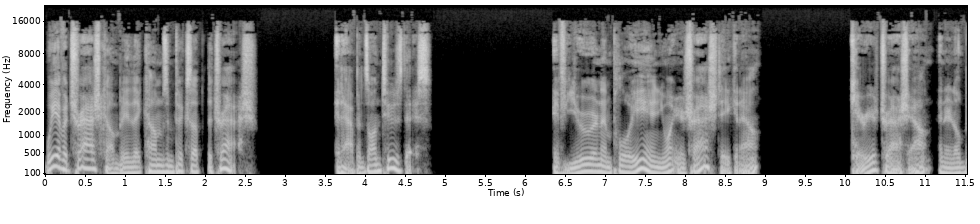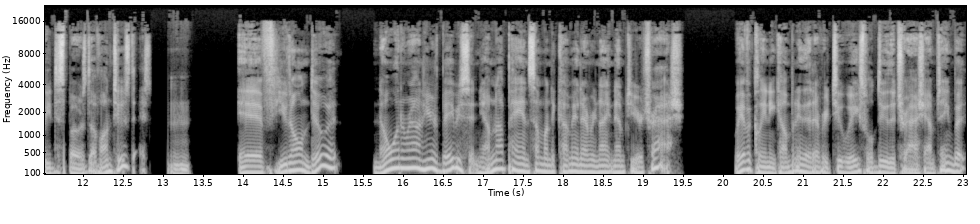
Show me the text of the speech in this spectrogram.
we have a trash company that comes and picks up the trash. It happens on Tuesdays. If you're an employee and you want your trash taken out, carry your trash out and it'll be disposed of on Tuesdays. Mhm. If you don't do it, no one around here is babysitting you. I'm not paying someone to come in every night and empty your trash. We have a cleaning company that every two weeks will do the trash emptying, but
